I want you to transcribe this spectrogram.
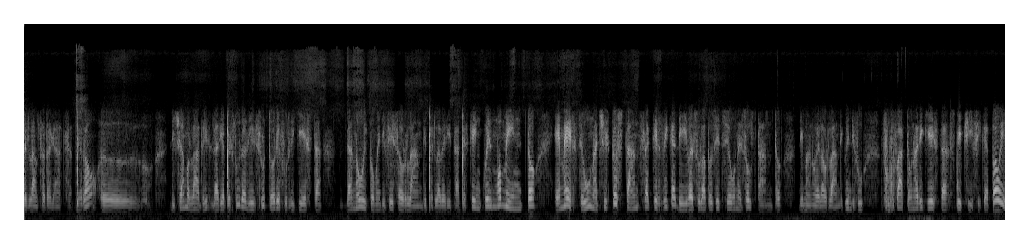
per l'altra ragazza. Però eh, diciamo, la, la riapertura dell'istruttore fu richiesta da noi come difesa Orlandi per la verità, perché in quel momento emerse una circostanza che ricadeva sulla posizione soltanto di Manuela Orlandi, quindi fu, fu fatta una richiesta specifica. Poi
